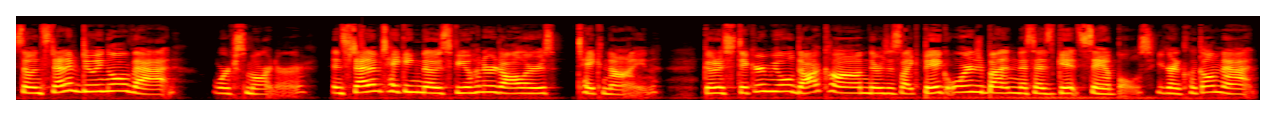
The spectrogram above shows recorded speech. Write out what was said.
So instead of doing all that, work smarter. Instead of taking those few hundred dollars, take nine. Go to stickermule.com. There's this like big orange button that says get samples. You're going to click on that.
